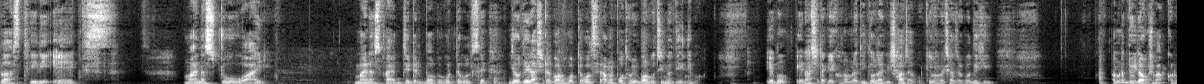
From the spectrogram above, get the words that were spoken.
plus three X minus two Y minus five জেডের বর্গ করতে বলছে। যেহেতু এই রাশিটার বর্গ করতে বলছে, আমরা প্রথমেই বর্গ চিহ্ন দিয়ে নিব। এবং এই রাশিটাকে এখন আমরা দ্বিতীয় লাইনে সাজাবো। কীভাবে সাজাবো দেখি? আমরা দুইটা অংশে ভাগ করব।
